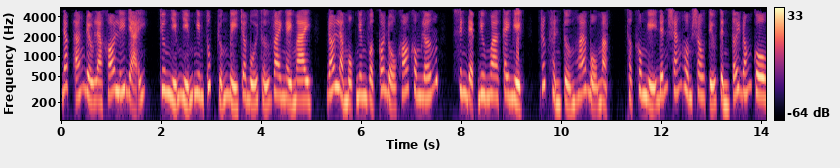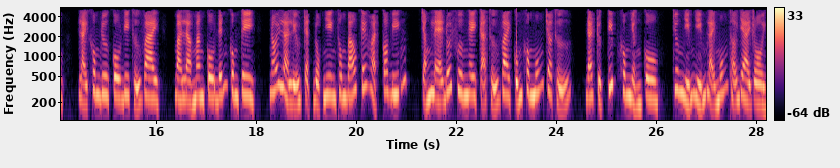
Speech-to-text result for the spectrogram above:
đáp án đều là khó lý giải, chương nhiễm nhiễm nghiêm túc chuẩn bị cho buổi thử vai ngày mai, đó là một nhân vật có độ khó không lớn, xinh đẹp điêu ngoa cay nghiệt, rất hình tượng hóa bộ mặt, thật không nghĩ đến sáng hôm sau tiểu tình tới đón cô, lại không đưa cô đi thử vai, mà là mang cô đến công ty, nói là liễu trạch đột nhiên thông báo kế hoạch có biến, chẳng lẽ đối phương ngay cả thử vai cũng không muốn cho thử, đã trực tiếp không nhận cô, chương nhiễm nhiễm lại muốn thở dài rồi,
